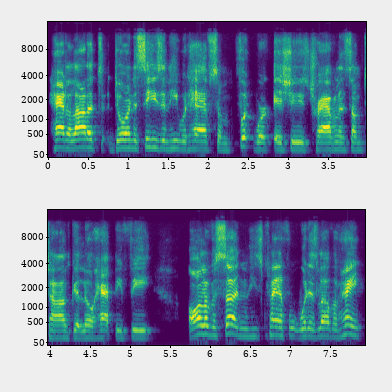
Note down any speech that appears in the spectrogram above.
had a lot of during the season. He would have some footwork issues, traveling sometimes, get a little happy feet. All of a sudden, he's playing for with his love of Hank.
